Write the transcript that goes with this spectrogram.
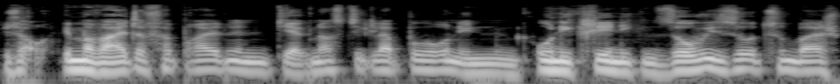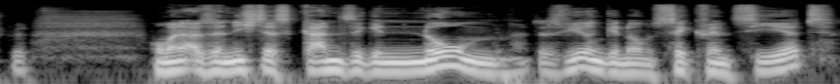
ist auch immer weiter verbreitet in Diagnostiklaboren, in Unikliniken sowieso zum Beispiel, wo man also nicht das ganze Genom, das Virengenom sequenziert,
